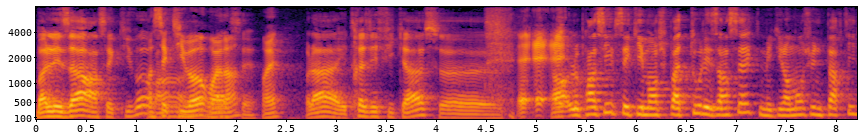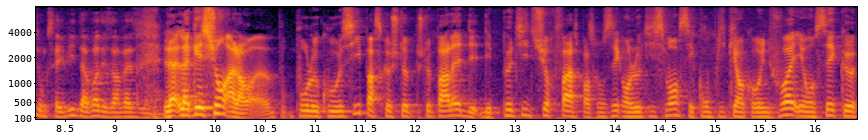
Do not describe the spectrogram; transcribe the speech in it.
Bah, lézard insectivore. Insectivore, hein, voilà. Voilà, est très efficace. Euh. alors, le principe, c'est qu'il mange pas tous les insectes, mais qu'il en mange une partie, donc ça évite d'avoir des invasions. La, question, alors pour le coup aussi, parce que je te, parlais des, petites surfaces, parce qu'on sait qu'en lotissement, c'est compliqué encore une fois, et on sait que,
